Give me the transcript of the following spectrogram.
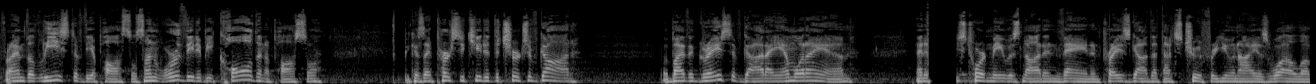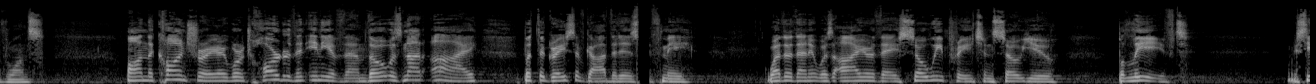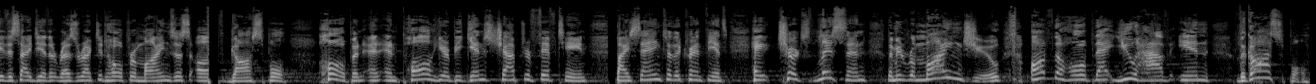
For I am the least of the apostles, unworthy to be called an apostle, because I persecuted the church of God. But by the grace of God, I am what I am, and his grace toward me was not in vain. And praise God that that's true for you and I as well, loved ones. On the contrary, I worked harder than any of them, though it was not I, but the grace of God that is with me. Whether then it was I or they, so we preach, and so you believed. We see this idea that resurrected hope reminds us of gospel hope. And, and, and, Paul here begins chapter 15 by saying to the Corinthians, Hey, church, listen, let me remind you of the hope that you have in the gospel.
